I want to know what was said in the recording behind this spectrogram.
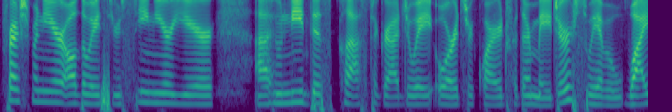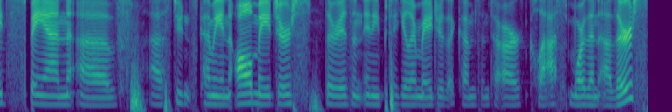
freshman year all the way through senior year uh, who need this class to graduate or it's required for their major. So we have a wide span of uh, students coming in all majors. There isn't any particular major that comes into our class more than others.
